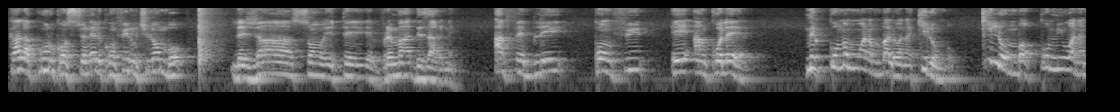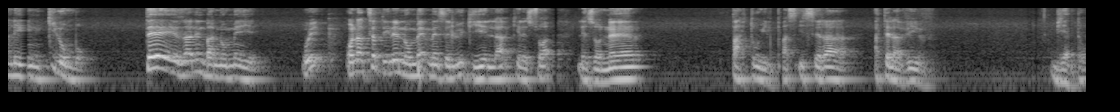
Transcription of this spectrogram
Quand la Cour constitutionnelle confirme Chilombo, les gens sont été vraiment désarmés, affaiblis, confus et en colère. Mais comment moi mbali wana kilombo? Kilombo komi wana ndeni? Kilombo. Te ezali ba nommé oui on accepte il est nommé mais c'est lui qui est là qui reçoit les honneurs. Partout où il passe il sera à Tel Aviv. Bientôt.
